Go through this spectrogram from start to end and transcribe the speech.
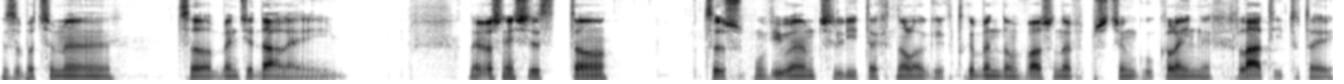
zobaczymy, co będzie dalej. Najważniejsze jest to, co już mówiłem, czyli technologie, które będą ważne w przeciągu kolejnych lat i tutaj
